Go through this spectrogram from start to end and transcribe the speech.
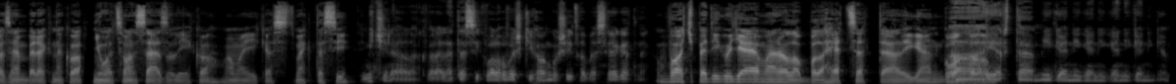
az embereknek a 80%-a, amelyik ezt megteszi. Mit csinálnak vele? Leteszik valahova és kihangosítva beszélgetnek? Vagy pedig ugye már alapból a headsettel, igen, gondolom. Ah, értem, igen, igen, igen, igen, igen,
